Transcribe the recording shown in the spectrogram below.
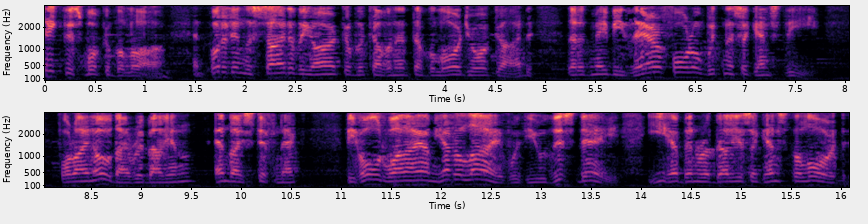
Take this book of the law, and put it in the side of the ark of the covenant of the Lord your God, that it may be there for a witness against thee. For I know thy rebellion, and thy stiff neck. Behold, while I am yet alive with you this day, ye have been rebellious against the Lord,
